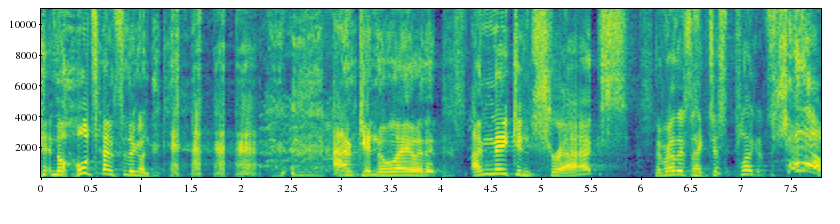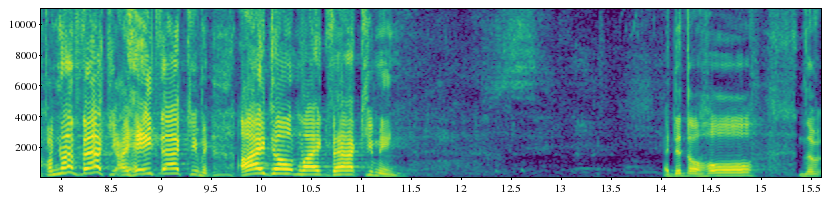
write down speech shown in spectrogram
and the whole time sitting there going, I'm getting away with it. I'm making tracks. My brother's like, just plug it. Shut up. I'm not vacuuming. I hate vacuuming. I don't like vacuuming. I did the whole, the,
